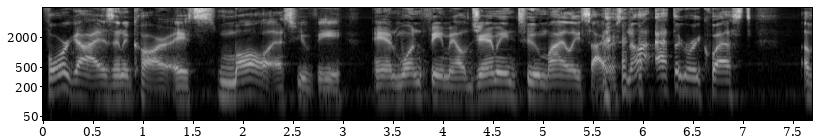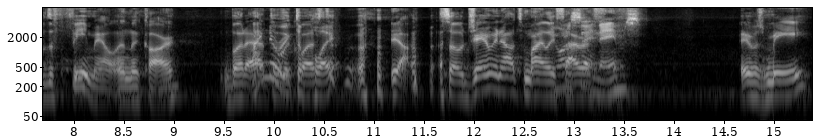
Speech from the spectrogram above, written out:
four guys in a car, a small SUV, and one female jamming to Miley Cyrus. Not at the request of the female in the car, but at I knew the what to request. yeah. So jamming out to Miley You Cyrus. say names? It was me,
